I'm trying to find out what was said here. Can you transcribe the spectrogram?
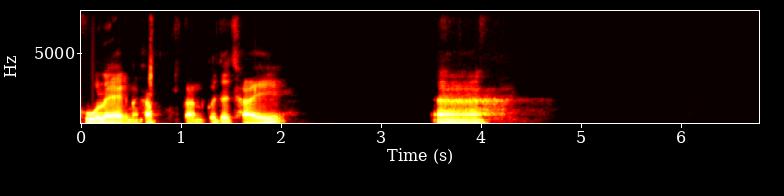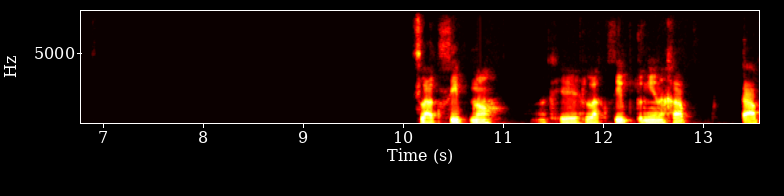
คู่แรกนะครับ ตันก็จะใช้ อ่าหลักสิบเนาะโอเค หลักสิบตัวนี้นะครับ กับ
